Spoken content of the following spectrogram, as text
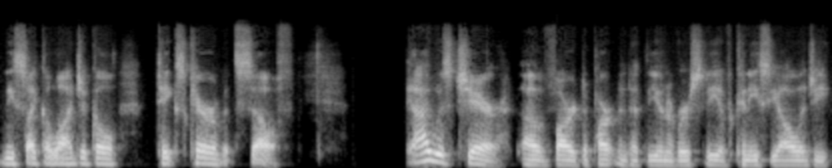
the psychological takes care of itself. I was chair of our department at the University of Kinesiology,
